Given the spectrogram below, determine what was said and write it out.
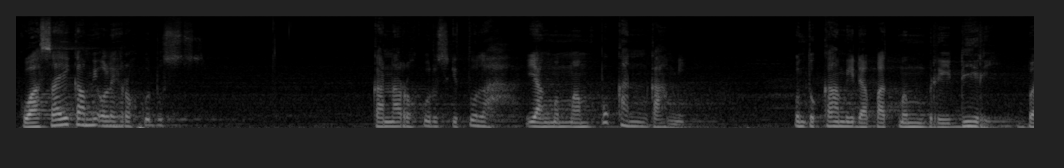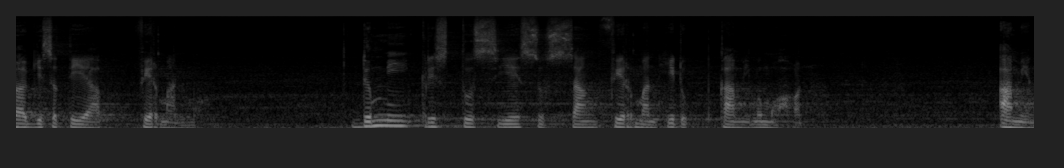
Kuasai kami oleh Roh Kudus, karena Roh Kudus itulah yang memampukan kami untuk kami dapat memberi diri bagi setiap firman-Mu. Demi Kristus Yesus Sang Firman hidup kami memohon. Amin.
